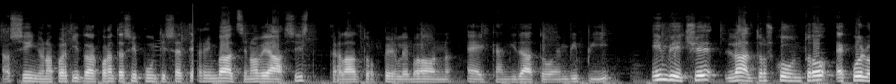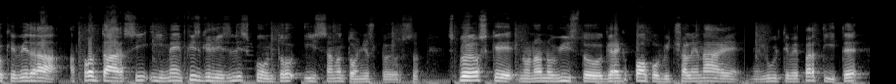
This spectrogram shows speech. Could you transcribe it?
a segno una partita da 46 punti, 7 rimbalzi, 9 assist, tra l'altro per LeBron è il candidato MVP e invece l'altro scontro è quello che vedrà affrontarsi i Memphis Grizzlies contro i San Antonio Spurs. Spurs che non hanno visto Greg Popovich allenare nelle ultime partite,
